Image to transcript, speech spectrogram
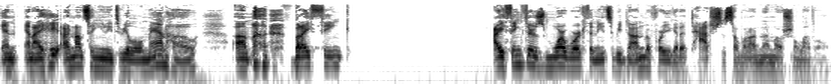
And and i hate i'm not saying you need to be a little manho um, but i think i think there's more work that needs to be done before you get attached to someone on an emotional level.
